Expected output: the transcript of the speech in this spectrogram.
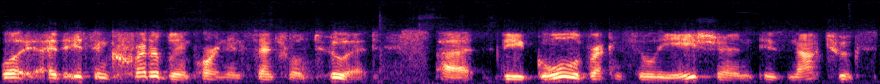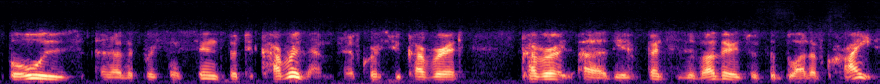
Well, it's incredibly important and central to it. Uh, the goal of reconciliation is not to expose another person's sins, but to cover them. And of course, you cover it, cover uh, the offenses of others with the blood of Christ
